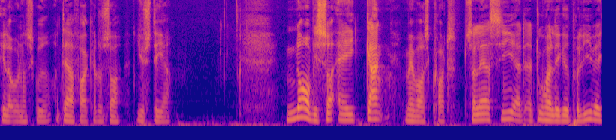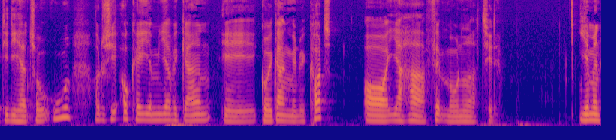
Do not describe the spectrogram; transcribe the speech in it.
eller underskud, og derfra kan du så justere. Når vi så er i gang med vores cut, så lad os sige, at, at du har ligget på ligevægt i de her to uger, og du siger, okay, jamen jeg vil gerne øh, gå i gang med mit cut, og jeg har 5 måneder til det. Jamen,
